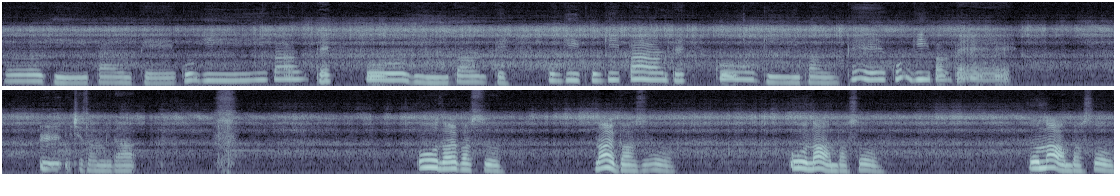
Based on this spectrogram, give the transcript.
고기 방패, 고기 방패, 고기 방패, 고기 고기 방패, 고기 방패, 고기 방패. 음, 죄송합니다. 오, 날 봤어. 날 봤어. 오, 나 안 봤어. 오, 나 안 봤어.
